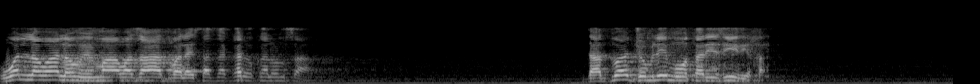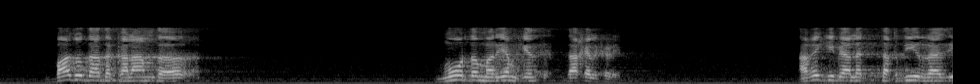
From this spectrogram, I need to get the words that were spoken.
والله والو ما وزاد وليس ذکر کلنسا دا دوا جملې معترضی دي بعضو دا د کلام د مور د مریم کې داخل کړي هغه کې بیا لک تقدیر راضی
